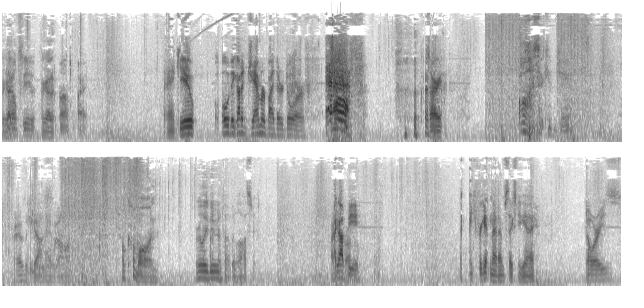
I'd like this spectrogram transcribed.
I I don't it. see it. I got it. Oh, alright. Thank you. Oh, they got a jammer by their door. F. Sorry. Oh, second chance. Alright, it was a John A. We got one. Oh, come on. Really, dude? I thought we lost it. I got B. Thank you for getting that M60 guy. No worries.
